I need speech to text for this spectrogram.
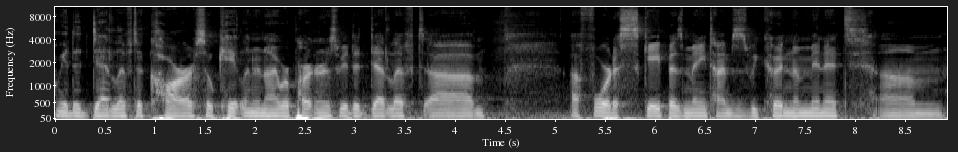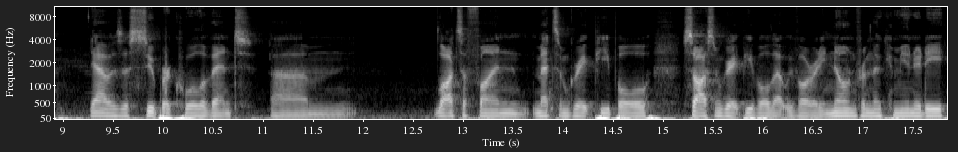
we had to deadlift a car. So caitlin and i were partners. We had to deadlift um, a ford escape as many times as we could in a minute. Um, yeah it was a super cool event. Um, lots of fun, met some great people, saw some great people that we've already known from the community,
